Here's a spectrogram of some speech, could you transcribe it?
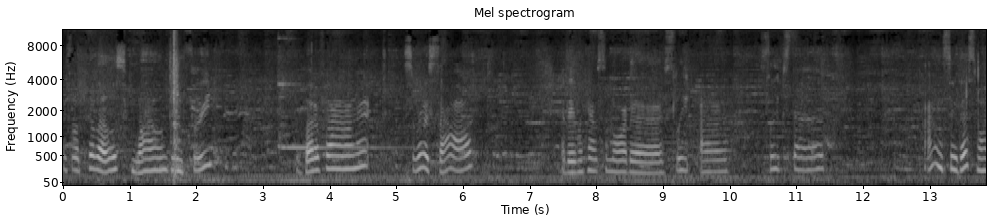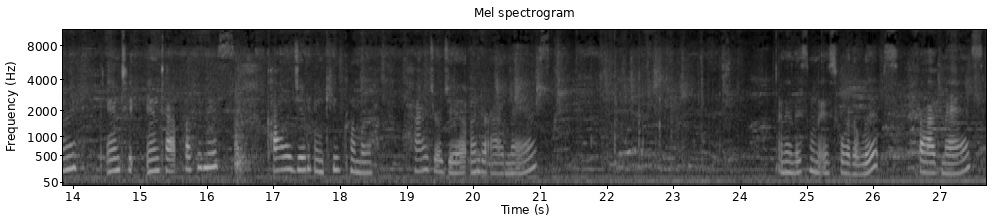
These little pillows, wild and free. The butterfly on it. It's really soft. And then we have some more of the sleep, uh, sleep stuff. I didn't see this one anti anti-puffiness, collagen and cucumber hydrogel under eye mask. And then this one is for the lips, five masks.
